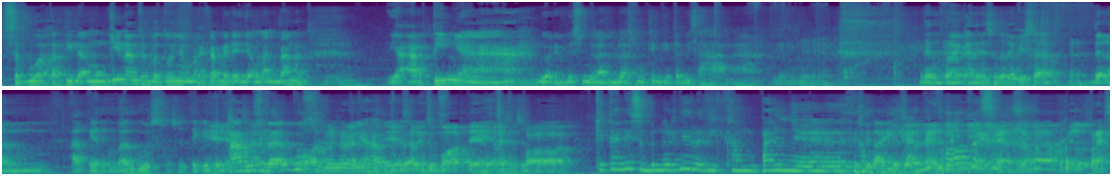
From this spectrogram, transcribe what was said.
sebuah ketidakmungkinan sebetulnya. Mereka beda zaman banget. Ya artinya 2019 mungkin kita bisa hangat gitu. dan proyekan ini sebenarnya bisa dalam artian yang bagus. Maksudnya kita Iya. bisa Harus bagus sebenarnya, harus Iya, saling support ya, Iya, saling support. kita ini sebenarnya lagi kampanye kebaikan. Kan iya kan sama pilpres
